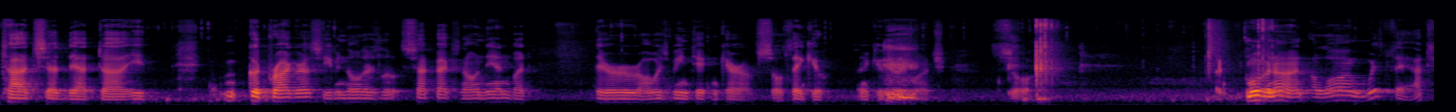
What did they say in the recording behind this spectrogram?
Todd said that, uh, he, good progress, even though there's little setbacks now and then, but they're always being taken care of, so thank you, thank you very much. So, moving on, along with that,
